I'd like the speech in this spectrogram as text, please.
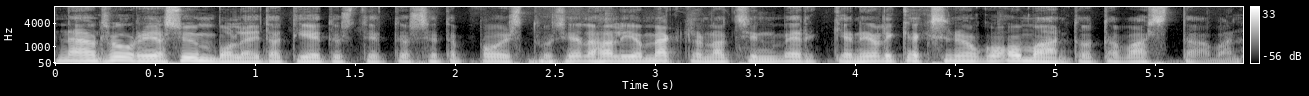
nämä on suuria symboleita tietysti, että jos sieltä poistuu. Siellä oli jo McDonaldsin merkkiä, niin oli keksinyt jonkun oman tuota vastaavan.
